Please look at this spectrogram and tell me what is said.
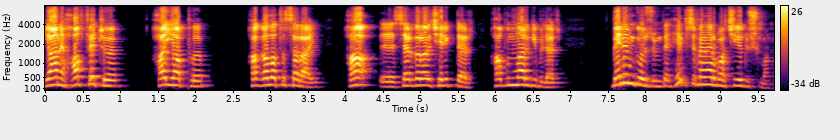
Yani ha FETÖ, ha yapı, ha Galatasaray, ha e, Serdar Ali Çelikler, ha bunlar gibiler. Benim gözümde hepsi Fenerbahçe'ye düşman.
